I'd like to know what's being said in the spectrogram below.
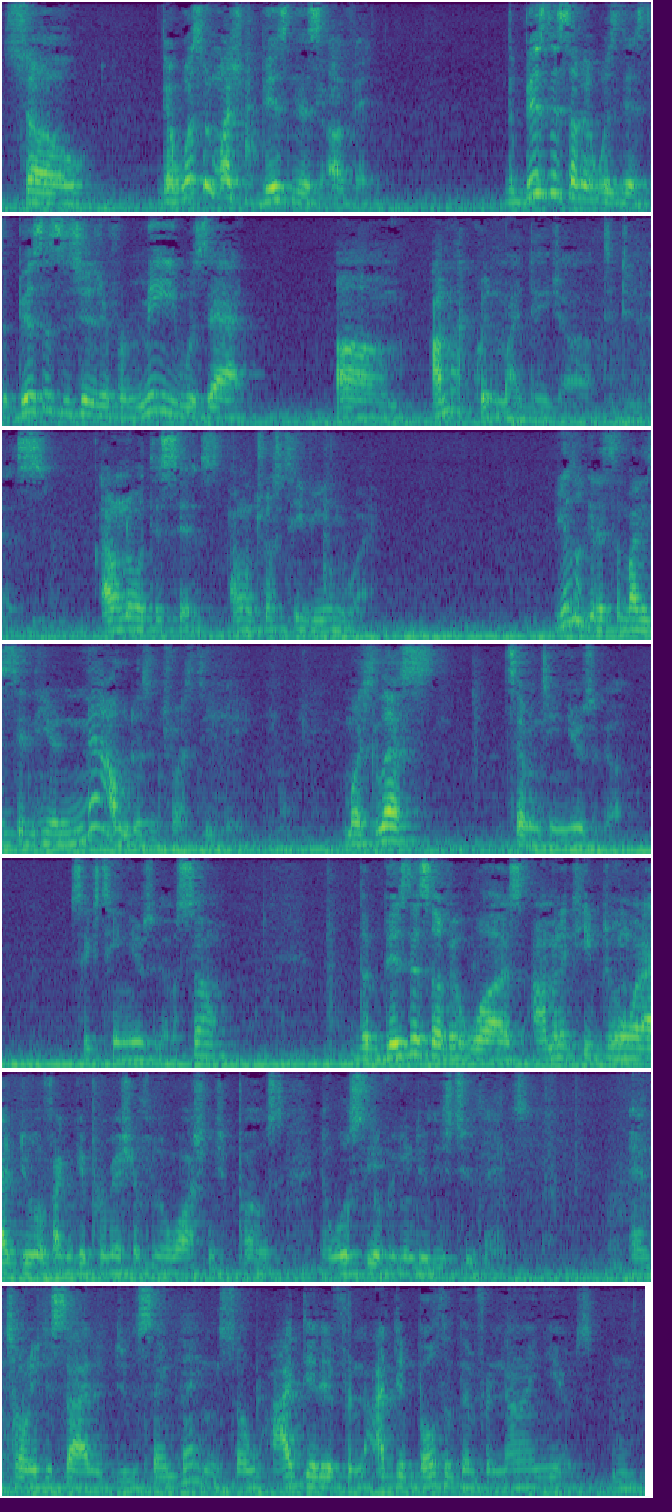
So there wasn't much business of it. The business of it was this. The business decision for me was that um, I'm not quitting my day job to do this. I don't know what this is. I don't trust TV anyway. You're looking at somebody sitting here now who doesn't trust TV, much less 17 years ago, 16 years ago. So the business of it was I'm going to keep doing what I do if I can get permission from the Washington Post, and we'll see if we can do these two things. And Tony decided to do the same thing, so I did it for I did both of them for nine years. Mm.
